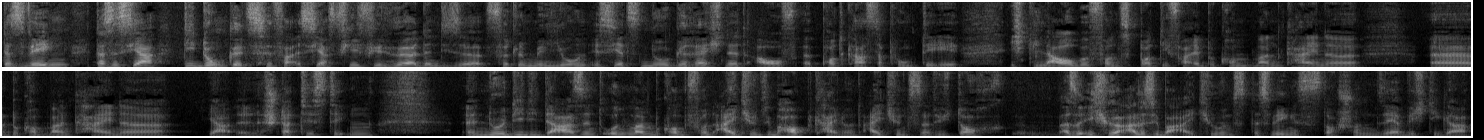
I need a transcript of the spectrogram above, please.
deswegen, das ist ja, die Dunkelziffer ist ja viel, viel höher, denn diese Viertelmillion ist jetzt nur gerechnet auf äh, podcaster.de. Ich glaube, von Spotify bekommt man keine, äh, bekommt man keine ja, äh, Statistiken. Äh, nur die, die da sind und man bekommt von iTunes überhaupt keine. Und iTunes ist natürlich doch, also ich höre alles über iTunes, deswegen ist es doch schon ein sehr wichtiger,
